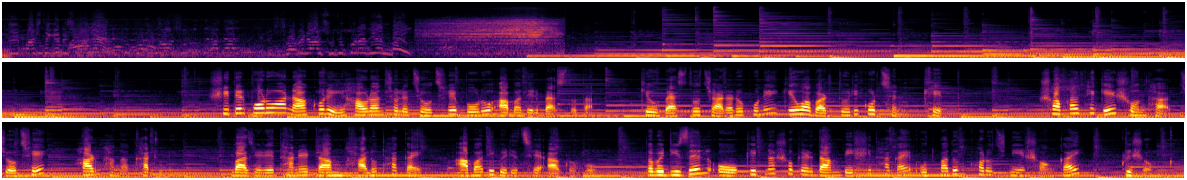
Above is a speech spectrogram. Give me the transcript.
শীতের পরোয়া না করেই হাওড়াঞ্চলে চলছে বড় আবাদের ব্যস্ততা। কেউ ব্যস্ত চারা রোপণে কেউ আবার তৈরি করছেন ক্ষেত। সকাল থেকে সন্ধ্যা চলছে হাড় ভাঙা খাটুনে। বাজারে ধানের দাম ভালো থাকায় আবাদে বেড়েছে আগ্রহ। তবে ডিজেল ও কীটনাশকের দাম বেশি থাকায় উৎপাদন খরচ নিয়ে শঙ্কায় কৃষক।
